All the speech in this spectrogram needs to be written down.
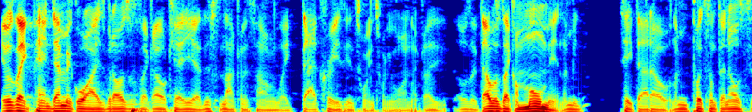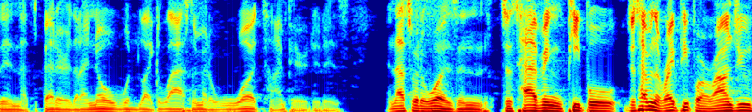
it was like pandemic wise, but I was just like, okay, yeah, this is not gonna sound like that crazy in 2021. Like I, I was like, that was like a moment. Let me take that out. Let me put something else in that's better that I know would like last no matter what time period it is. And that's what it was. And just having people, just having the right people around you.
